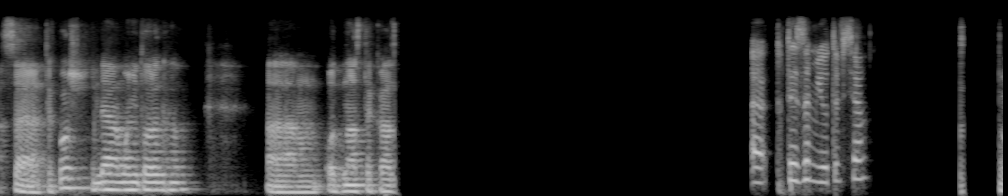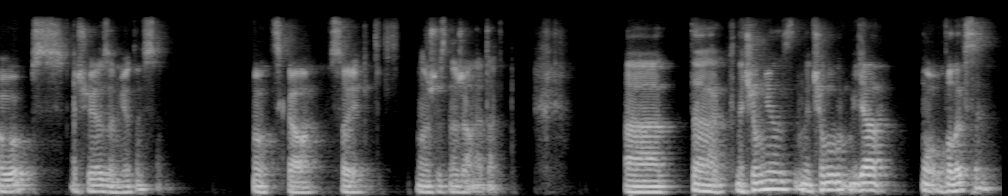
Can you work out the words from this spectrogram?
– це також для моніторингу. Одна з така Е, ти зам'ютився? Опс, а що я зам'ютився? О, цікаво, sorry. Може, щось нажав не так. А, так, на чому я, на чому я о, валився?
